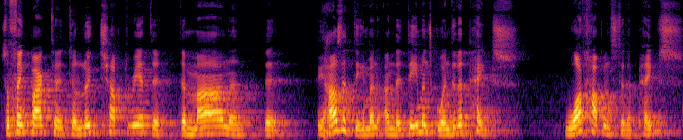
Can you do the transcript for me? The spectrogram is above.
So think back to, to Luke chapter 8, the, the man and the, who has a demon, and the demons go into the pigs. What happens to the pigs?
